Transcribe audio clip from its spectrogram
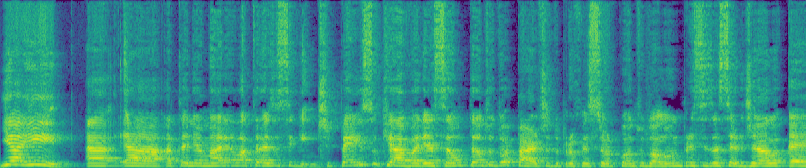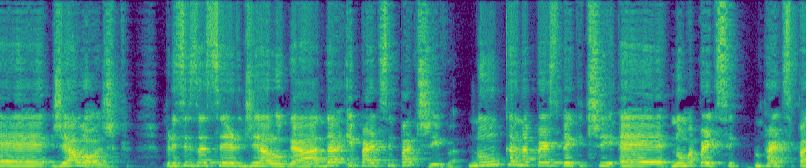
E aí, a, a, a Tânia Mara, ela traz o seguinte: penso que a avaliação, tanto da parte do professor quanto do aluno, precisa ser é, dialógica, precisa ser dialogada e participativa, nunca na perspectiva, é, numa participa,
